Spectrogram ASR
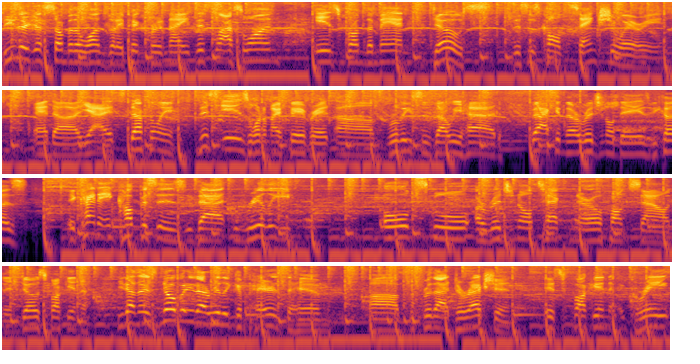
these are just some of the ones that I picked for tonight. This last one is from the man Dose. This is called Sanctuary. And uh, yeah, it's definitely, this is one of my favorite um, releases that we had back in the original days because it kind of encompasses that really old school original tech neurofunk sound and Dose fucking you know there's nobody that really compares to him um, for that direction. It's fucking great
